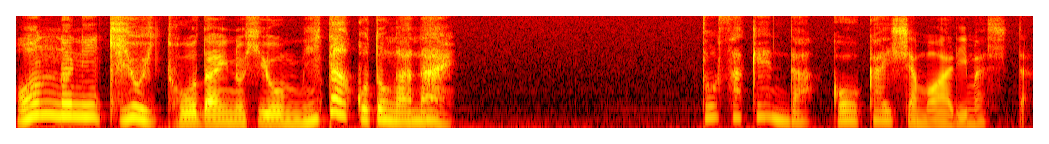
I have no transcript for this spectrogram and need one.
あんなに清い灯台の火を見たことがない」と叫んだ航海者もありました。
